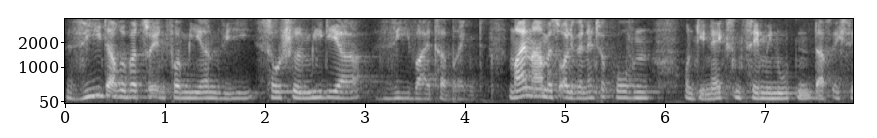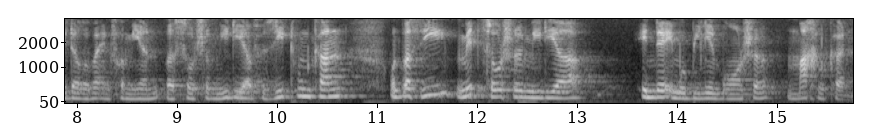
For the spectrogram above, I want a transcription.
Sie darüber zu informieren, wie Social Media Sie weiterbringt. Mein Name ist Oliver Nettekoven und die nächsten zehn Minuten darf ich Sie darüber informieren, was Social Media für Sie tun kann und was Sie mit Social Media in der Immobilienbranche machen können.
